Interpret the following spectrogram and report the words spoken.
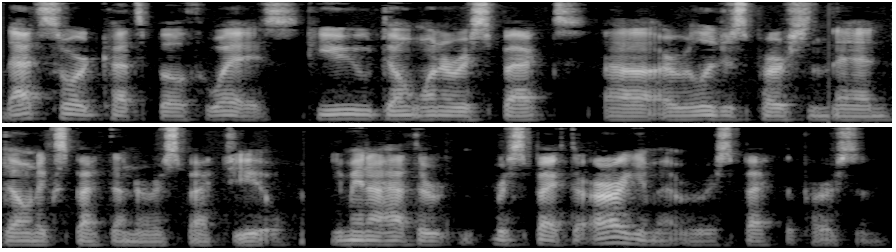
that sword cuts both ways. If you don't want to respect uh, a religious person, then don't expect them to respect you. You may not have to respect the argument, but respect the person.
